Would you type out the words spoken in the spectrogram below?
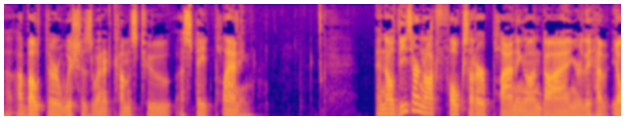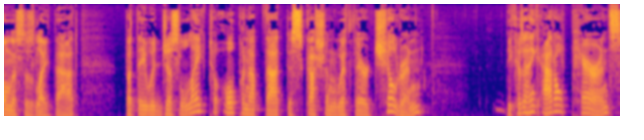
uh, about their wishes when it comes to estate planning. And now these are not folks that are planning on dying or they have illnesses like that, but they would just like to open up that discussion with their children because I think adult parents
